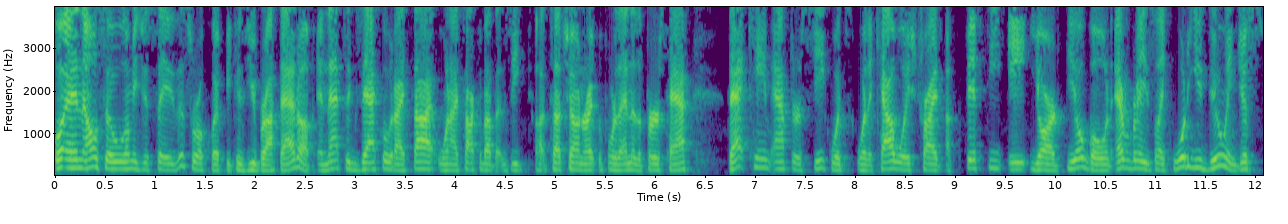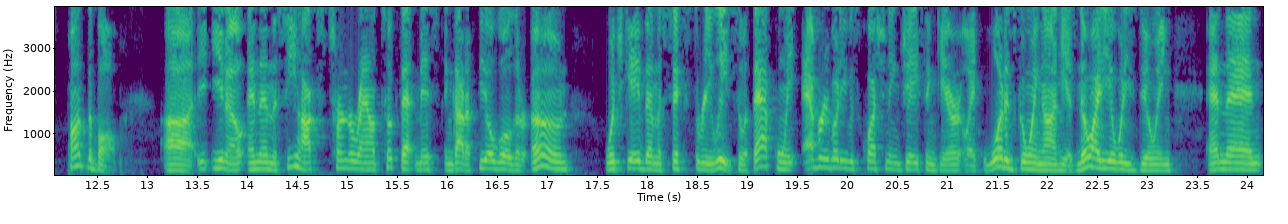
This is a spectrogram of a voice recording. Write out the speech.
Well, and also let me just say this real quick because you brought that up, and that's exactly what I thought when I talked about that Zeke uh, touchdown right before the end of the first half. That came after a sequence where the Cowboys tried a 58 yard field goal, and everybody's like, "What are you doing? Just punt the ball." Uh, you know, and then the Seahawks turned around, took that miss, and got a field goal of their own, which gave them a 6-3 lead. So at that point, everybody was questioning Jason Garrett, like, what is going on? He has no idea what he's doing. And then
